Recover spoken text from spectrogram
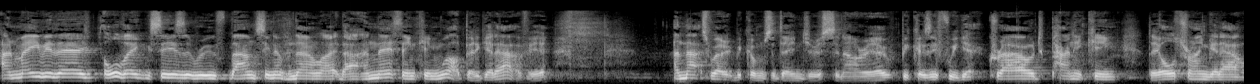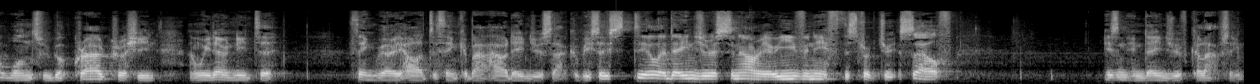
And maybe they're all they can see is the roof bouncing up and down like that, and they're thinking, well, I'd better get out of here. And that's where it becomes a dangerous scenario because if we get crowd panicking, they all try and get out at once, we've got crowd crushing, and we don't need to think very hard to think about how dangerous that could be. So it's still a dangerous scenario, even if the structure itself isn't in danger of collapsing.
